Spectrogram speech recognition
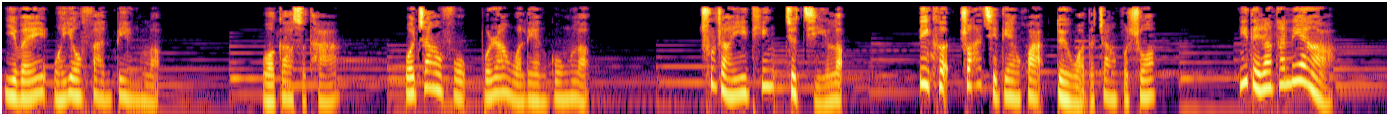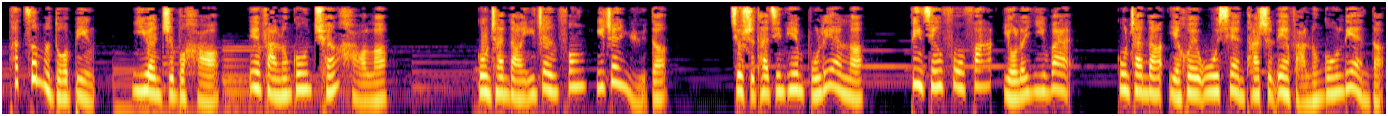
以为我又犯病了。我告诉他，我丈夫不让我练功了。处长一听就急了，立刻抓起电话对我的丈夫说。你得让他练啊，他这么多病，医院治不好，练法轮功全好了。共产党一阵风一阵雨的，就是他今天不练了，病情复发，有了意外，共产党也会诬陷他是练法轮功练的，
